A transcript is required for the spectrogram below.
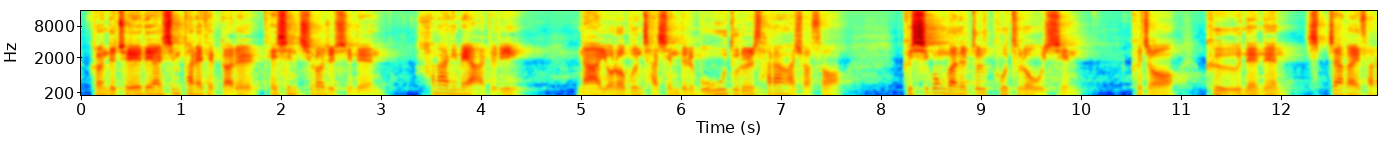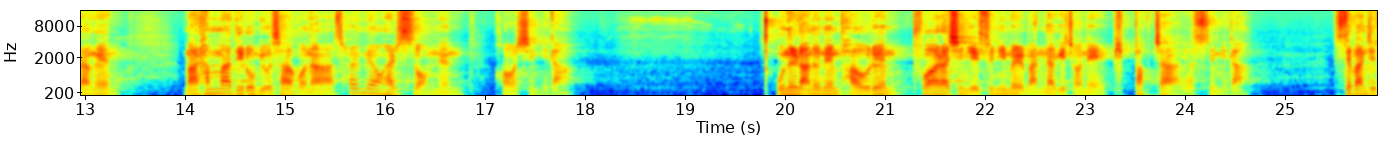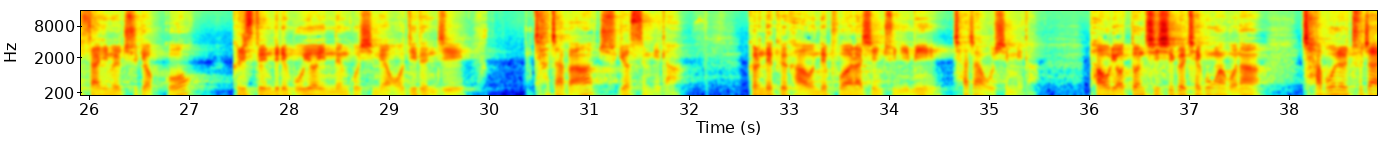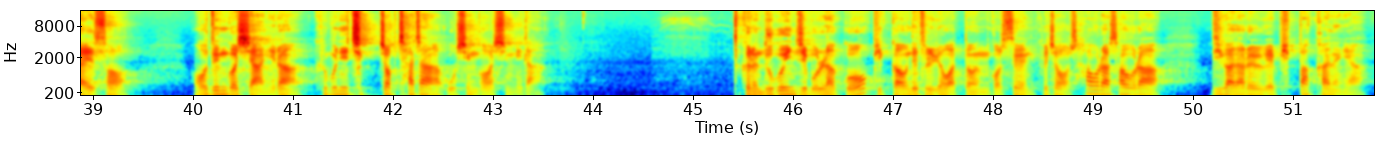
그런데 죄에 대한 심판의 대가를 대신 치러주시는 하나님의 아들이 나 여러분 자신들을 모두를 사랑하셔서 그 시공간을 뚫고 들어오신 그저 그 은혜는 십자가의 사랑은 말 한마디로 묘사하거나 설명할 수 없는 것입니다. 오늘 나누는 바울은 부활하신 예수님을 만나기 전에 핍박자였습니다. 스테반 집사님을 죽였고 그리스도인들이 모여 있는 곳이면 어디든지 찾아가 죽였습니다. 그런데 그 가운데 부활하신 주님이 찾아오십니다. 바울이 어떤 지식을 제공하거나 자본을 투자해서 얻은 것이 아니라 그분이 직접 찾아오신 것입니다. 그는 누구인지 몰랐고 빛 가운데 들려왔던 것은 그저 사울아 사울아 네가 나를 왜 핍박하느냐.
